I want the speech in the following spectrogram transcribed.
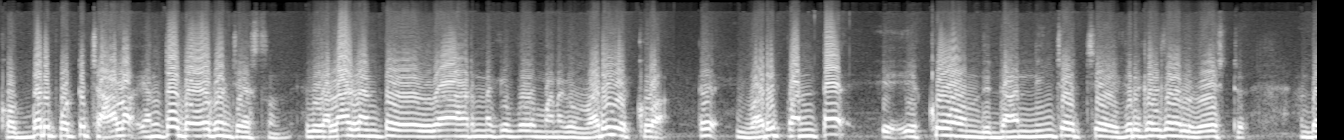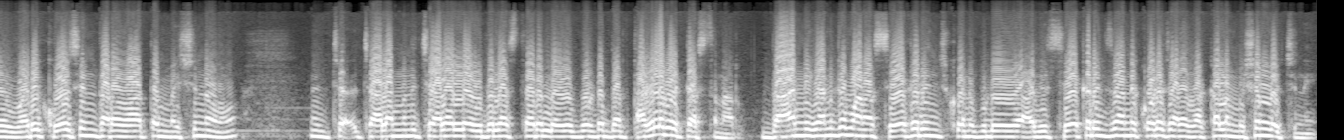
కొబ్బరి పొట్టు చాలా ఎంతో దోహదం చేస్తుంది. ఇది ఎలాగంటే ఉదాహరణకి ఇప్పుడు మనకు వరి ఎక్కువ అంటే వరి పంట ఎక్కువ ఉంది. దాని నుంచి వచ్చే అగ్రికల్చరల్ వేస్ట్ అంటే వరి కోసిన తర్వాత మెషిన్ చ- చాలా మంది చేలల్లో వదిలేస్తారు లేకపోతే దాన్ని తగలబెట్టేస్తున్నారు. దాన్ని కనుక మనం సేకరించుకొని ఇప్పుడు అది సేకరించడానికి కూడా చాలా రకాల మిషన్లు వచ్చినాయి.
